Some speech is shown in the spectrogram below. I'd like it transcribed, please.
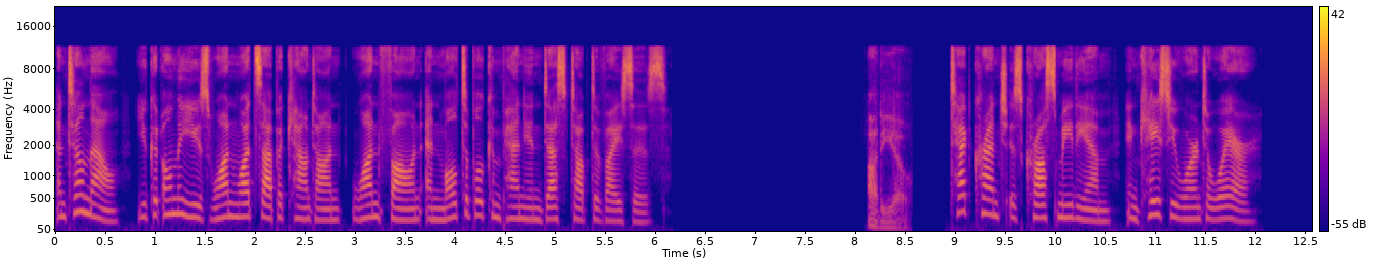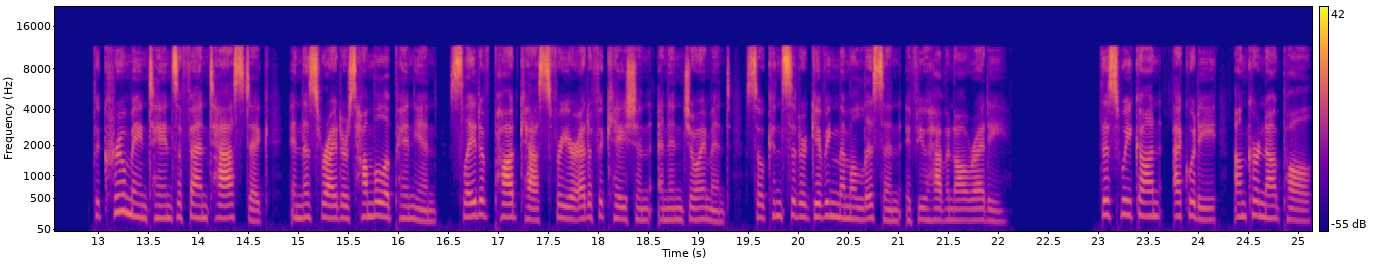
Until now, you could only use one WhatsApp account on one phone and multiple companion desktop devices. Audio. TechCrunch is cross medium, in case you weren't aware. The crew maintains a fantastic, in this writer's humble opinion, slate of podcasts for your edification and enjoyment, so consider giving them a listen if you haven't already. This week on Equity, Ankur Nagpal,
